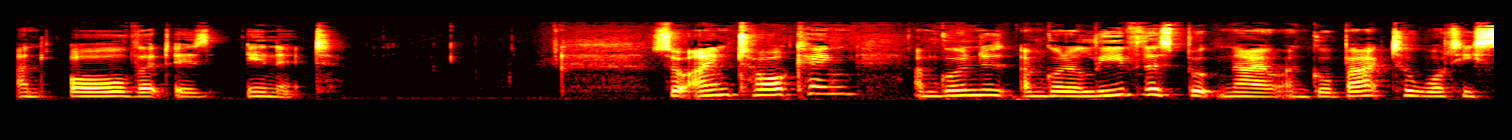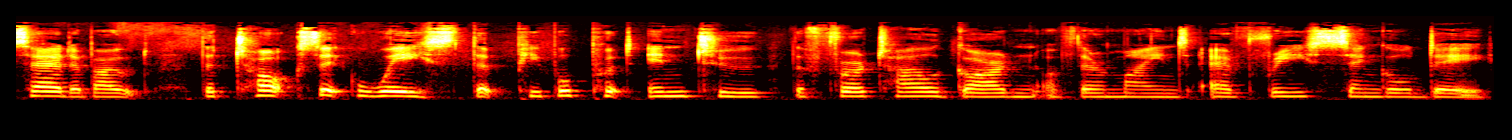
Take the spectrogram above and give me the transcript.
and all that is in it. So I'm talking I'm going to I'm going to leave this book now and go back to what he said about the toxic waste that people put into the fertile garden of their minds every single day.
